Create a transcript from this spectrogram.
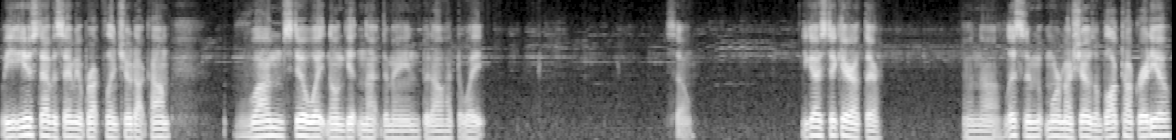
We used to have a SamuelBrockFlynnShow.com. Well, I'm still waiting on getting that domain, but I'll have to wait. So, you guys take care out there. And uh, listen to more of my shows on Blog Talk Radio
